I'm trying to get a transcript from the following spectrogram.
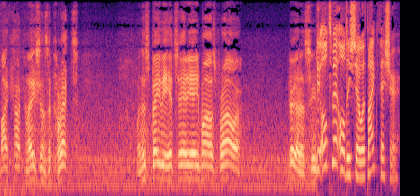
My calculations are correct. When this baby hits 88 miles per hour, you're gonna see. The Ultimate Oldie Show with Mike Fisher.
